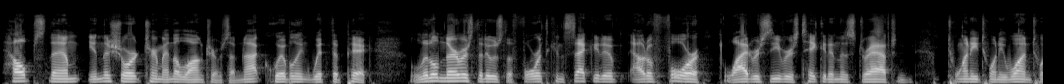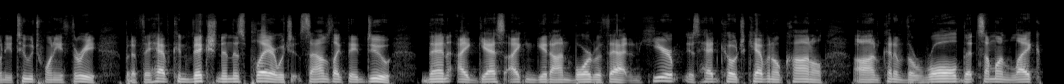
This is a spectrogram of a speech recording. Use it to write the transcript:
helps them in the short term and the long term. So I'm not quibbling with the pick. Little nervous that it was the fourth consecutive out of four wide receivers taken in this draft in 20, 21, 22, 23. But if they have conviction in this player, which it sounds like they do, then I guess I can get on board with that. And here is head coach Kevin O'Connell on kind of the role that someone like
